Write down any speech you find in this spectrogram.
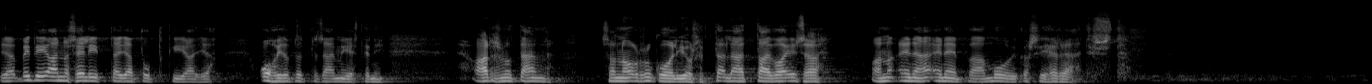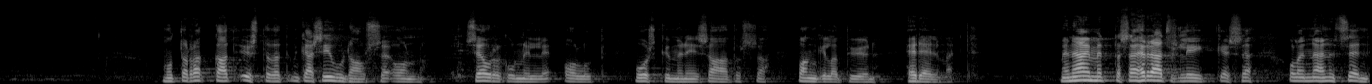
ja piti aina selittää ja tutkia ja ohjata tätä miestä. Niin Aare sanoi, että hän sanoi rukoilijoille, että älä taivaan isä anna enää enempää muovikasi herätystä. Mutta rakkaat ystävät, mikä siunaus se on seurakunnille ollut vuosikymmenen saatossa vankilatyön hedelmät. Me näemme tässä herätysliikkeessä, olen nähnyt sen,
